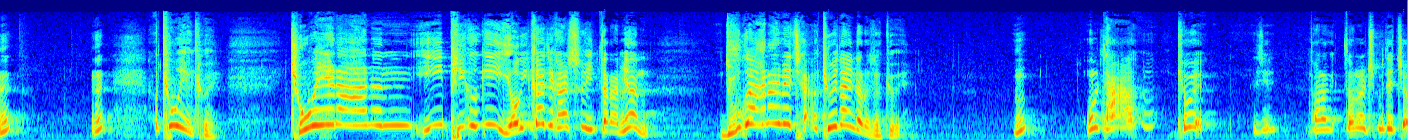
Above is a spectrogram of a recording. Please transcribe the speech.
어? 어? 교회예 교회. 교회라는 이 비극이 여기까지 갈 수 있다라면 누가 하나님의 자, 교회 다닌다 그러죠 교회. 응? 오늘 다 교회 이제 떠날, 떠날 준비됐죠?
